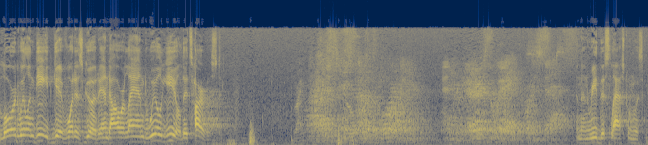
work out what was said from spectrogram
The Lord will indeed give what is good, and our land will yield its harvest. And then read this last one with me.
